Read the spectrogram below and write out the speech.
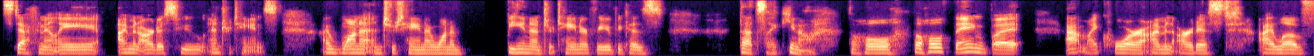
it's definitely I'm an artist who entertains. I want to entertain. I want to be an entertainer for you because that's like, you know, the whole the whole thing, but at my core, I'm an artist. I love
